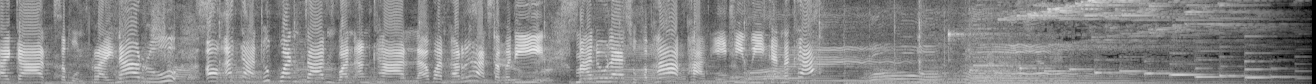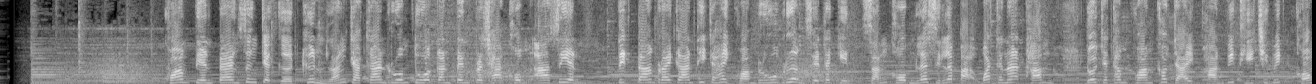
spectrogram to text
รายการสมุนไพรน่ารู้ ออกอากาศทุกวันจันทร์ วันอังคาร และวันพฤหัสบดี มาดูแลสุขภาพผ่าน ETV กันนะคะ ความเปลี่ยนแปลงซึ่งจะเกิดขึ้นหลังจากการรวมตัวกันเป็นประชาคมอาเซียน ติดตามรายการที่จะให้ความรู้เรื่องเศรษฐกิจ สังคม และศิลปะวัฒนธรรม โดยจะทำความเข้าใจผ่านวิถีชีวิตของ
